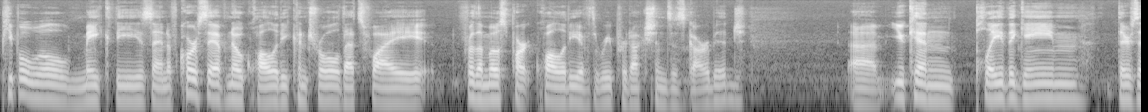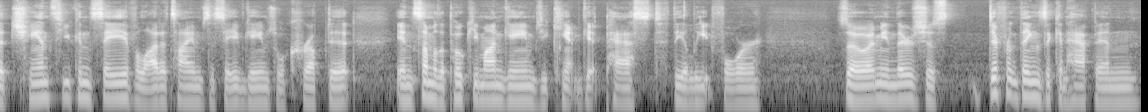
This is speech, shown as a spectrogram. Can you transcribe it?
people will make these, and of course they have no quality control. That's why, for the most part, quality of the reproductions is garbage. Uh, you can play the game. There's a chance you can save. A lot of times the save games will corrupt it. In some of the Pokemon games, you can't get past the Elite Four. So, I mean, there's just different things that can happen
